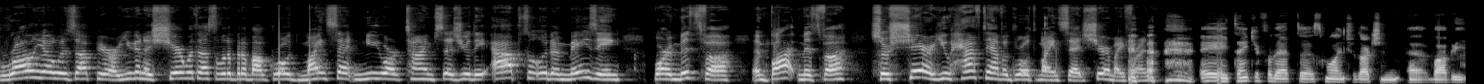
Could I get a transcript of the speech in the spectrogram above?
Braulio is up here. Are you going to share with us a little bit about growth mindset? New York Times says you're the absolute amazing bar mitzvah and bat mitzvah. So share. You have to have a growth mindset. Share, my friend. hey, thank you for that uh, small introduction, uh, Bobby.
